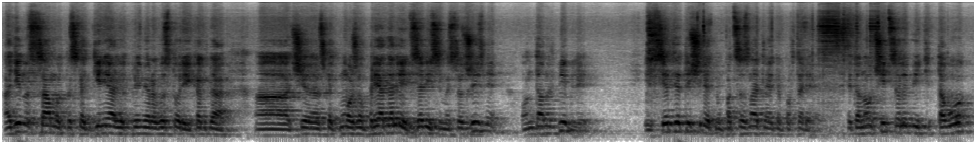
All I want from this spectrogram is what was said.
Один из самых, так сказать, гениальных примеров в истории, когда, э, че, сказать, можно преодолеть зависимость от жизни, он дан в Библии. И все две тысячи лет мы подсознательно это повторяем. Это научиться любить того,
